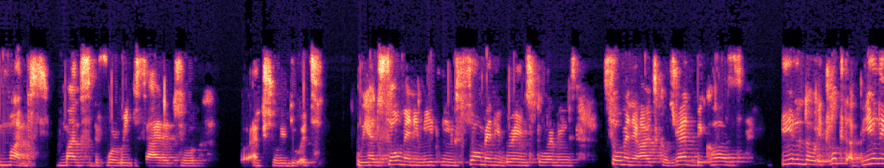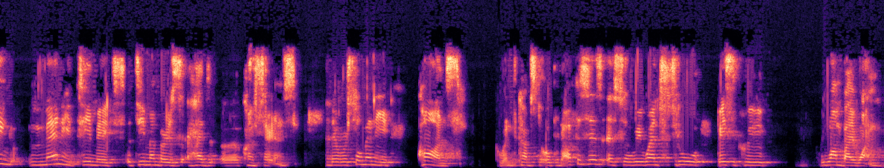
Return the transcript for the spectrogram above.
months, months before we decided to actually do it we had so many meetings, so many brainstormings, so many articles read because even though it looked appealing, many teammates, team members had uh, concerns. And there were so many cons when it comes to open offices. Uh, so we went through basically one by one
